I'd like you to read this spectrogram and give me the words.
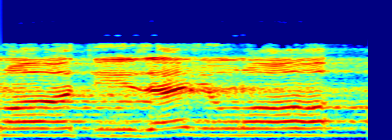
الخيرات زجرا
